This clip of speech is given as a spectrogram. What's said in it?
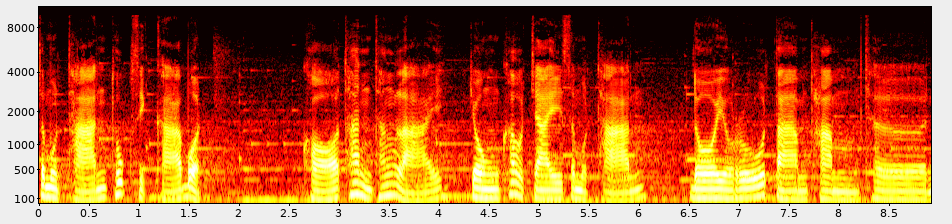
สมุดฐานทุกสิกขาบท ขอท่านทั้งหลายจงเข้าใจสมุดฐาน โดยรู้ตามธรรมเทิน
